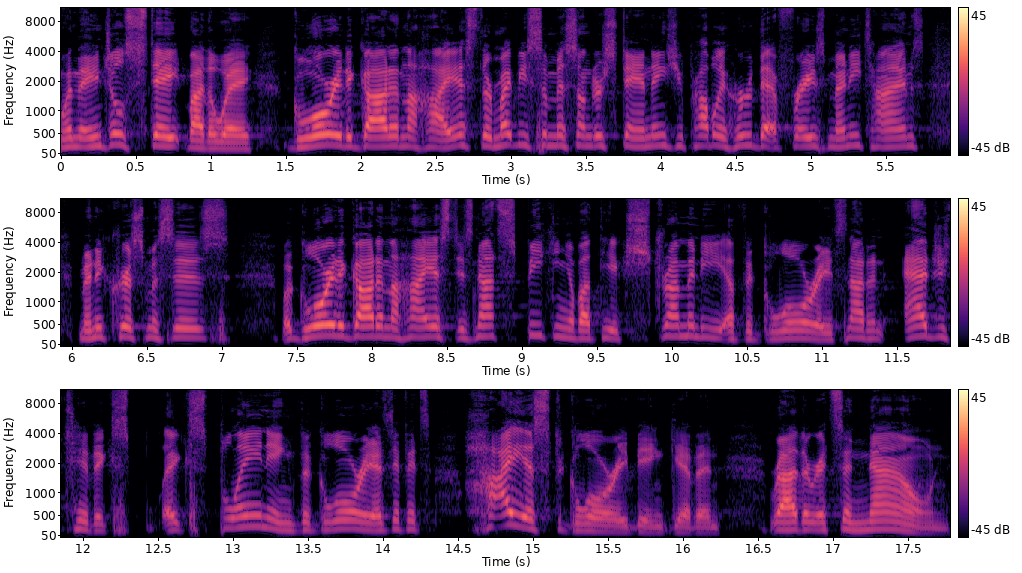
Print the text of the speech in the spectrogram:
When the angels state, by the way, glory to God in the highest, there might be some misunderstandings. You've probably heard that phrase many times, many Christmases. But glory to God in the highest is not speaking about the extremity of the glory. It's not an adjective exp- explaining the glory as if it's highest glory being given. Rather, it's a noun,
